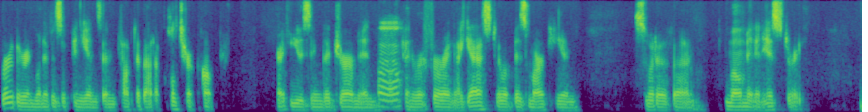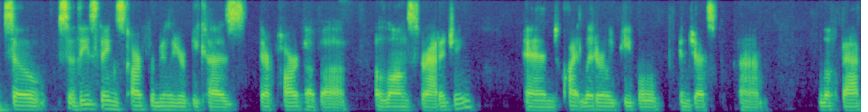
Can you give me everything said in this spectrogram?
further in one of his opinions and talked about a culture Kampf, right? Using the German mm. and referring, I guess, to a Bismarckian sort of um, moment in history. So, so these things are familiar because they're part of a, a long strategy, and quite literally, people can just um, look back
